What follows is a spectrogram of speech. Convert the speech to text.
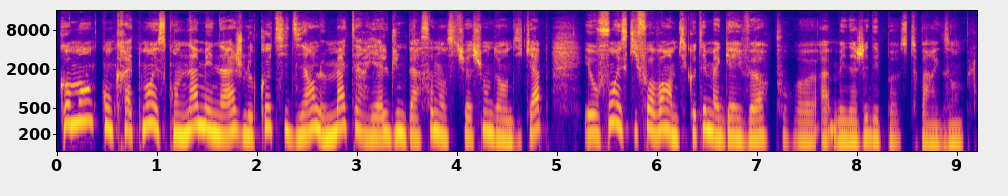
comment concrètement est-ce qu'on aménage le quotidien, le matériel d'une personne en situation de handicap? Et au fond, est-ce qu'il faut avoir un petit côté MacGyver pour aménager des postes, par exemple?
